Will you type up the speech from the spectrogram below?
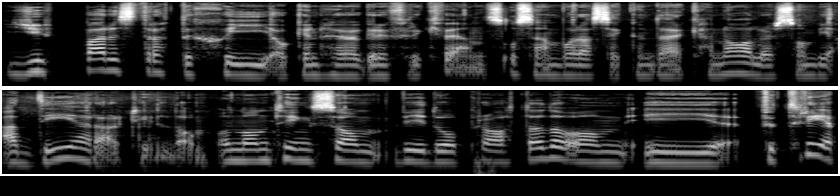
djupare strategi och en högre frekvens och sen våra sekundärkanaler som vi adderar till dem. Och någonting som vi då pratade om i, för tre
